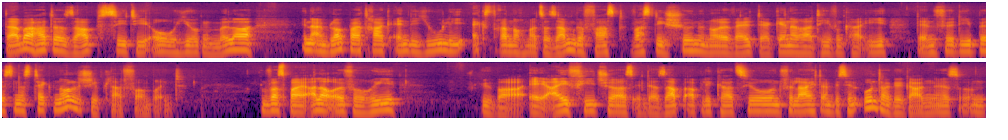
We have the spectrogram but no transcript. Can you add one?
Dabei hatte SAP CTO Jürgen Müller in einem Blogbeitrag Ende Juli extra nochmal zusammengefasst, was die schöne neue Welt der generativen KI denn für die Business Technology Plattform bringt. Und was bei aller Euphorie über AI-Features in der SAP-Applikation vielleicht ein bisschen untergegangen ist und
